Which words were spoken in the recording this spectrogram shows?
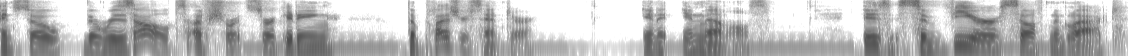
And so the result of short circuiting the pleasure center in, in mammals is severe self neglect.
